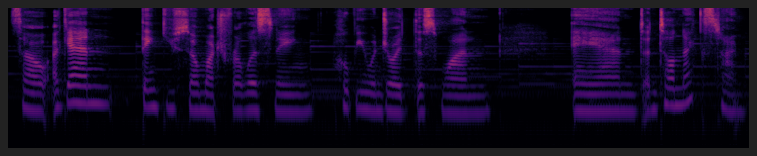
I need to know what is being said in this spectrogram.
So, again, thank you so much for listening. Hope you enjoyed this one. And until next time.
